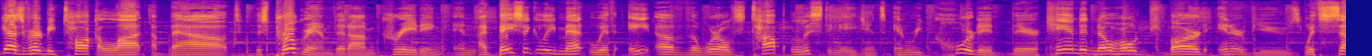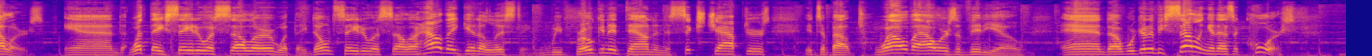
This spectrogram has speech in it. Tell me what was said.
You guys have heard me talk a lot about this program that I'm creating, and I basically met with eight of the world's top listing agents and recorded their candid, no holds barred interviews with sellers and what they say to a seller, what they don't say to a seller, how they get a listing. We've broken it down into six chapters. It's about 12 hours of video, and uh, we're going to be selling it as a course.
